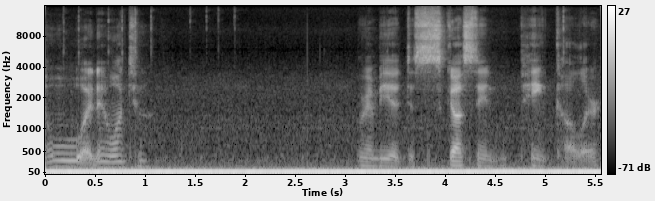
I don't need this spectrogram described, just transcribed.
Oh, I didn't want to. We're gonna be a disgusting pink color.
